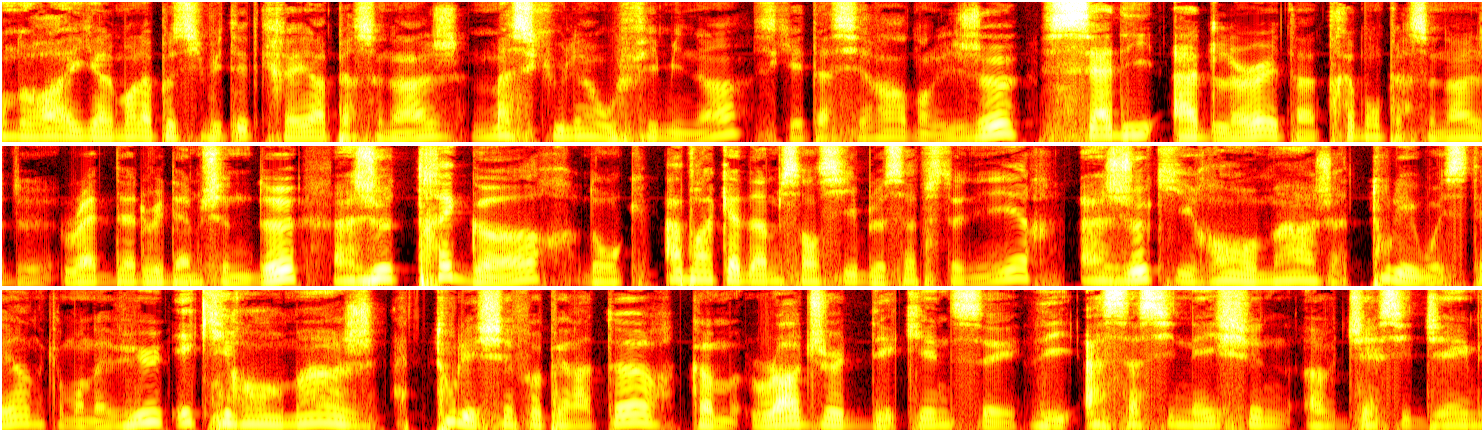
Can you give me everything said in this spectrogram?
on aura également la possibilité de créer un personnage masculin ou féminin, ce qui est assez rare dans les jeux. Sadie Adler est un très bon personnage de Red Dead Redemption 2, un jeu très gore, donc abracadam sensible s'abstenir, un jeu qui rend hommage à tous les westerns comme on a vu et qui rend hommage à tous les chefs opérateurs comme Roger Dickens et The Assassination of Jesse James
